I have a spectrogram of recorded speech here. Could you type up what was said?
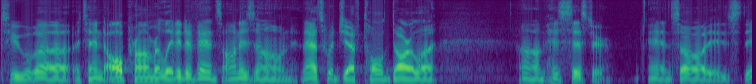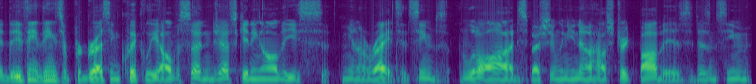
to uh, attend all prom related events on his own. That's what Jeff told Darla, um, his sister. And so it's, think things are progressing quickly. All of a sudden, Jeff's getting all these, you know, rights. It seems a little odd, especially when you know how strict Bob is. It doesn't seem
